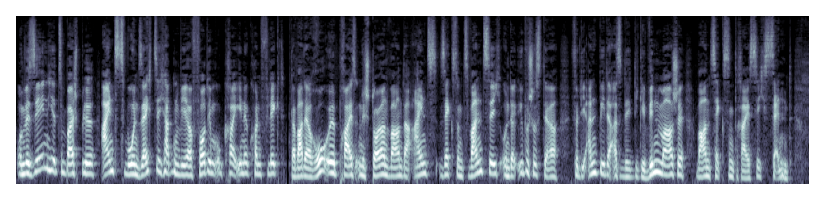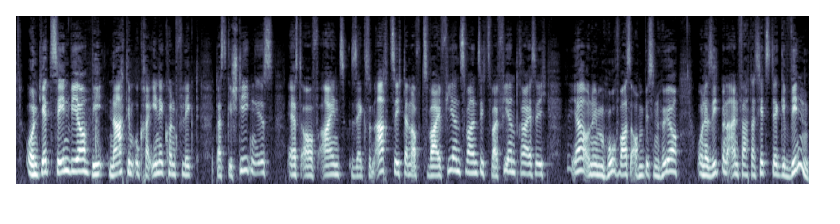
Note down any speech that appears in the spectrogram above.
Und wir sehen hier zum Beispiel 1,62 hatten wir vor dem Ukraine-Konflikt. Da war der Rohölpreis und die Steuern waren da 1,26 und der Überschuss der, für die Anbieter, also die, die Gewinnmarge, waren 36 Cent. Und jetzt sehen wir, wie nach dem Ukraine-Konflikt das gestiegen ist. Erst auf 1,86, dann auf 2,24, 2,34. Ja, und im Hoch war es auch ein bisschen höher. Und da sieht man einfach, dass jetzt der Gewinn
